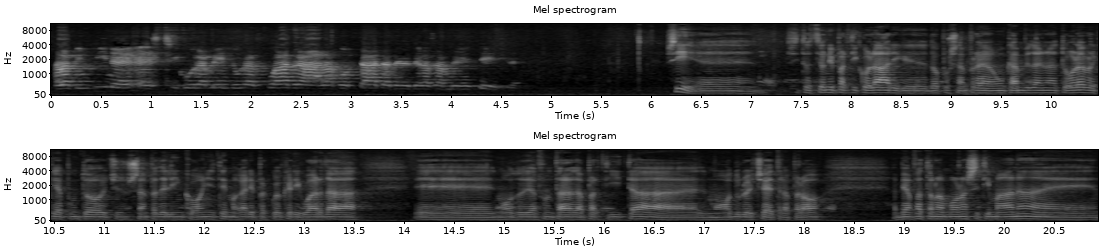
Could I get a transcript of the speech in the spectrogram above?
alla fin fine è sicuramente una squadra alla portata de, della San Benettese. Sì, eh, situazioni particolari che dopo sempre un cambio di allenatore perché appunto ci sono sempre delle incognite magari per quel che riguarda eh, il modo di affrontare la partita, il modulo eccetera, però abbiamo fatto una buona settimana e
